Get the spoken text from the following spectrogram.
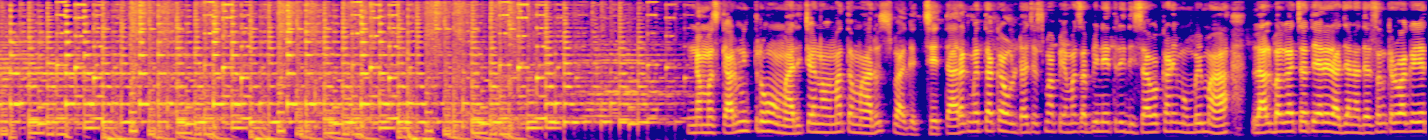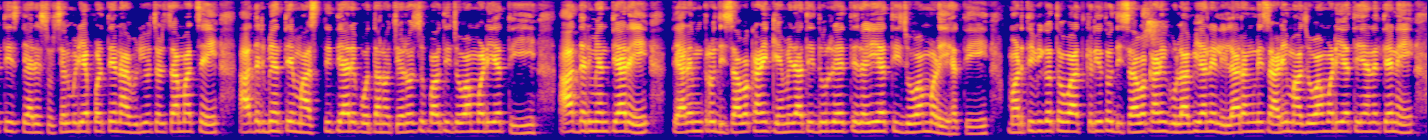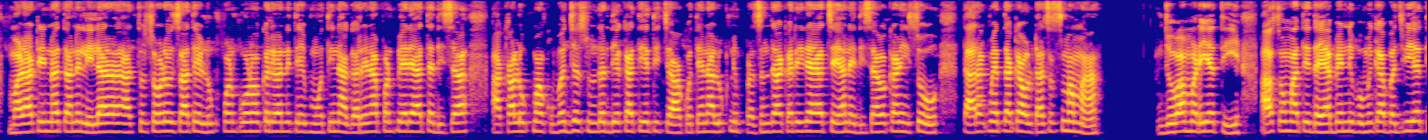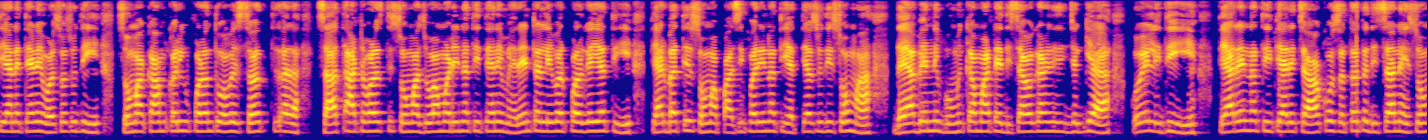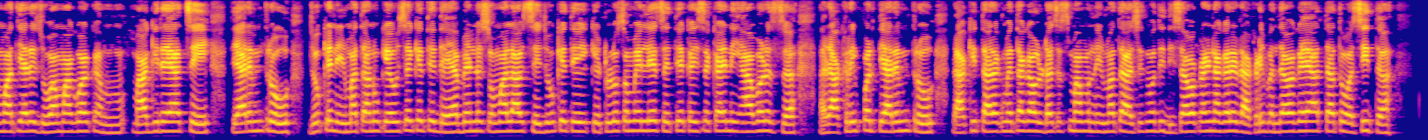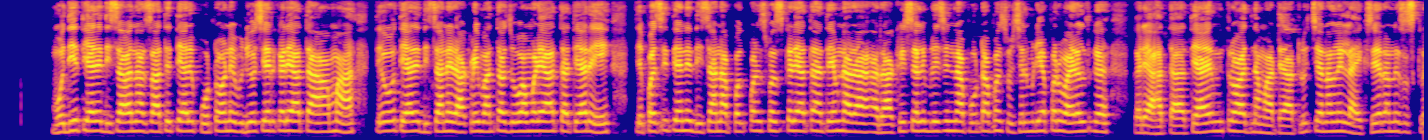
Thank you. નમસ્કાર મિત્રો, મારી ચેનલમાં તમારું સ્વાગત છે. તારક મહેતા કા ઉલ્ટા ચશ્મા ફેમસ અભિનેત્રી દિશા વકાણી મુંબઈમાં લાલ બગાચા ત્યારે રાજાના દર્શન કરવા ગઈ હતી. ત્યારે સોશિયલ મીડિયા પર તેના વીડિયો ચર્ચામાં છે. આ દરમિયાન તે માસથી ત્યારે પોતાનો ચહેરો છુપાવતી જોવા મળી હતી. આ દરમિયાન ત્યારે ત્યારે મિત્રો દિશા વકાણી કેમેરાથી દૂર રહેતી રહી હતી, જોવા મળી હતી. મળતી વિગતો વાત કરીએ તો દિશા વકાણી ગુલાબી અને લીલા રંગની સાડીમાં જોવા મળી હતી અને તેને મરાઠી નથ અને લીલા હાથસોડો સાથે લુક પણ પૂર્ણ કર્યો અને તે મોતીના ઘરેણા પણ પહેર્યા હતા. દિશા આખા લુકમાં ખૂબ જ સુંદર દેખાતી હતી. ચાહકો તેના લુકની પ્રશંસા કરી રહ્યા છે અને દિશા વકાણી શો? તારક મહેતા કા ઉલ્ટા ચશ્મામાં? જોવા મળી હતી. આ શોમાં તે દયાબેનની ભૂમિકા ભજવી હતી અને તેણે વર્ષો સુધી શોમાં કામ કર્યું, પરંતુ હવે સત આઠ વર્ષથી શોમાં જોવા મળી નથી. તેની મેરેન્ટલ લીવર પર ગઈ હતી, ત્યારબાદ તે શોમાં પાછી ફરી નથી. અત્યાર સુધી શોમાં દયાબેનની ભૂમિકા માટે દિશા વગાડીની જગ્યા કોઈ લીધી ત્યારે નથી. ત્યારે ચાહકો સતત દિશાને શોમાં ત્યારે જોવા માંગવા માગી રહ્યા છે. ત્યારે મિત્રો, જો કે નિર્માતાનું કહેવું છે કે તે દયાબેનને શોમાં લાવશે. જો કે તે કેટલો સમય લેશે તે કહી શકાય નહીં. આ વર્ષ રાખડી પર ત્યારે મિત્રો, રાખી તારક મહેતા કા ઉલ્ટા ચશ્મામાં નિર્માતા હર્ષિત મોદી દિશા વકાણીના ઘરે રાખડી બંધાવા ગયા હતા તો હર્ષિત મોદીએ ત્યારે દિશાના સાથે ત્યારે ફોટો અને વીડિયો શેર કર્યા હતા. આમાં તેઓ ત્યારે દિશાને રાખડી બાંધતા જોવા મળ્યા હતા ત્યારે તે પછી તેને દિશાના પગ પણ સ્પર્શ કર્યા હતા. તેમના રાખી સેલિબ્રેશનના ફોટા પણ સોશિયલ મીડિયા પર વાયરલ કર્યા હતા. ત્યારે મિત્રો, આજના માટે આટલું ચેનલને લાઇક શેર અને સબસ્ક્રાઈબ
